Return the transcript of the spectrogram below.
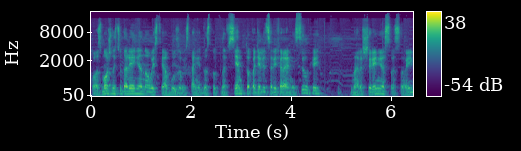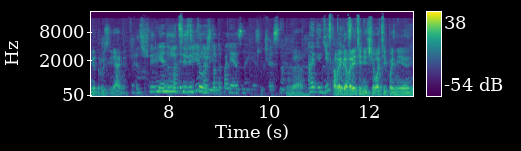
Возможность удаления новости о Бузовой станет доступна всем, кто поделится реферальной ссылкой на расширение со своими друзьями. Я думаю, это действительно что-то полезное, если честно. Да. А есть А вы говорите, ничего типа не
